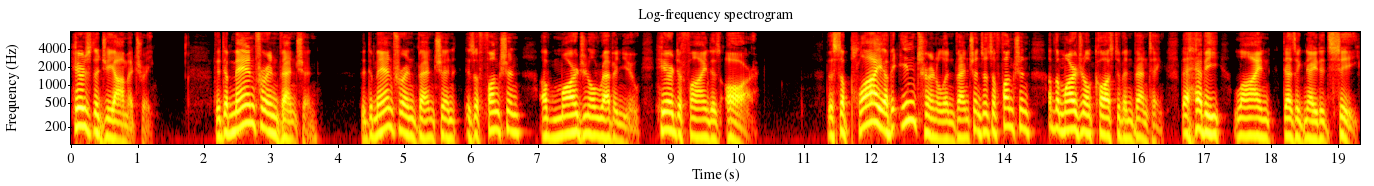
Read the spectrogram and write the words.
Here's the geometry. The demand for invention, the demand for invention is a function of marginal revenue, here defined as R. The supply of internal inventions is a function of the marginal cost of inventing, the heavy line designated C.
